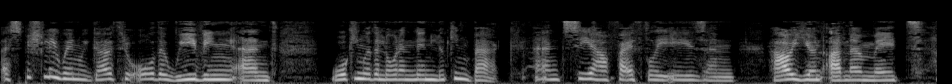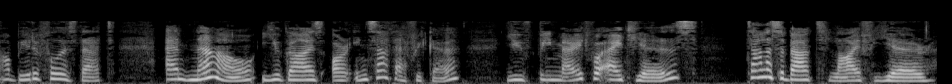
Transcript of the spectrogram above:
especially when we go through all the weaving and walking with the Lord and then looking back and see how faithful He is and how you and Arno met. How beautiful is that? And now you guys are in South Africa. You've been married for eight years. Tell us about life here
